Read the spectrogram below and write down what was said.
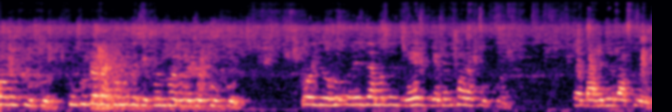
আমাদের পুকুর। পুকুরটা কোন ভাবে ওই যে পুকুর। ওই যে ওই যে আমাদের গেট, গেটের পরে পুকুর। বাইরের বাথরুম।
